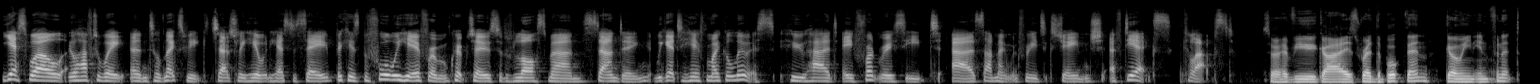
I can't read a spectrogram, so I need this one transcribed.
Yes, well, you'll have to wait until next week to actually hear what he has to say because before we hear from crypto's sort of last man standing, we get to hear from Michael Lewis, who had a front row seat as Sam Bankman Fried's exchange, FTX, collapsed. So, have you guys read the book then, Going Infinite?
